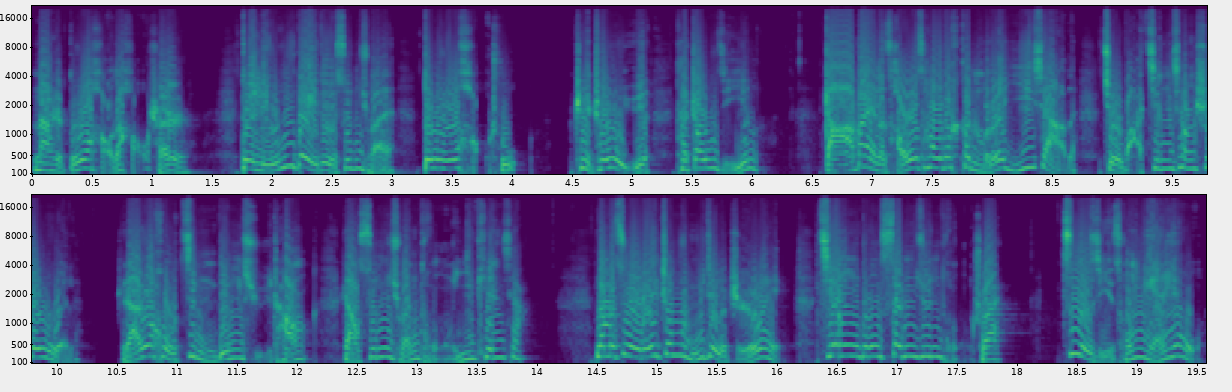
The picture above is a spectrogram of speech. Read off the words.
那是多好的好事儿啊！对刘备、对孙权都有好处。这周瑜他着急了，打败了曹操，他恨不得一下子就把荆襄收回来，然后进兵许昌，让孙权统一天下。那么，作为周瑜这个职位，江东三军统帅，自己从年幼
